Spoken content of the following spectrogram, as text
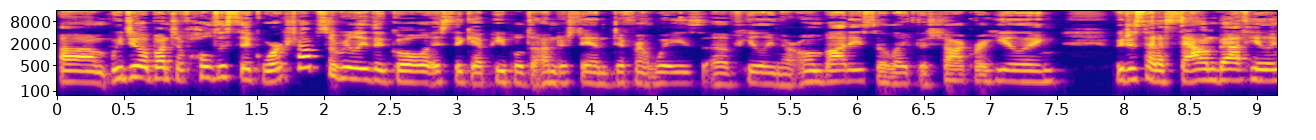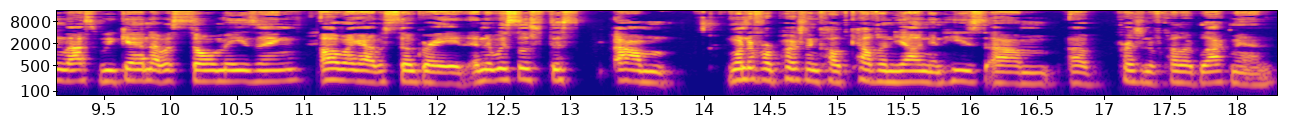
Um, we do a bunch of holistic workshops. So really the goal is to get people to understand different ways of healing their own bodies. So like the chakra healing. We just had a sound bath healing last weekend. That was so amazing. Oh my God, it was so great. And it was this, this, um, wonderful person called Kelvin Young and he's, um, a person of color, black man.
